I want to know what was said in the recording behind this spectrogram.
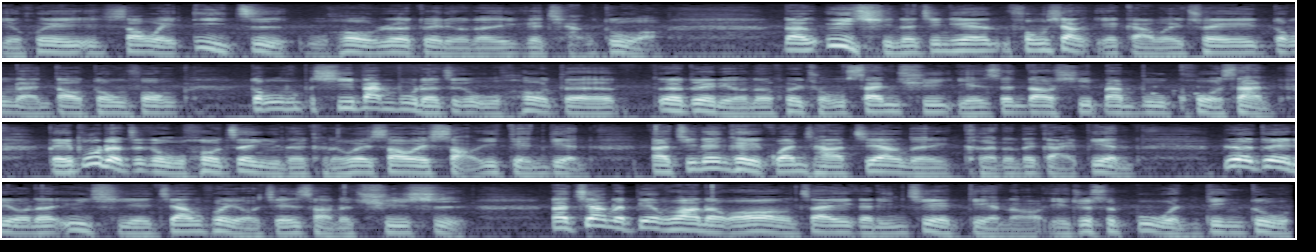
也会稍微抑制午后热对流的一个强度哦。那预期呢，今天风向也改为吹东南到东风，东西半部的这个午后的热对流呢，会从山区延伸到西半部扩散。北部的这个午后阵雨呢，可能会稍微少一点点。那今天可以观察这样的可能的改变，热对流呢，预期也将会有减少的趋势。那这样的变化呢，往往在一个临界点哦，也就是不稳定度，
